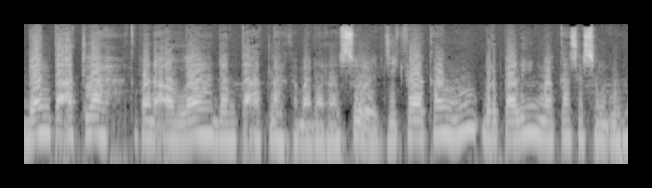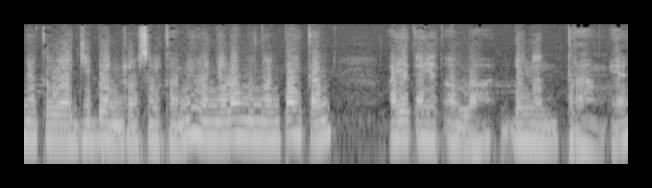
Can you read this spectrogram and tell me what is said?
dan taatlah kepada Allah dan taatlah kepada Rasul. Jika kamu berpaling maka sesungguhnya kewajiban Rasul kami hanyalah menyampaikan ayat-ayat Allah dengan terang ya.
